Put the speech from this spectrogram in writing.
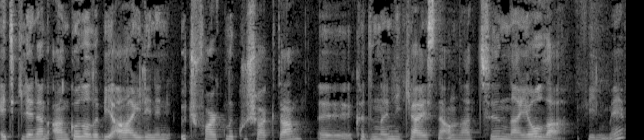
etkilenen Angolalı bir ailenin üç farklı kuşaktan e, kadınların hikayesini anlattığı Nayola filmi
